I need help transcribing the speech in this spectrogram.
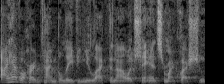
I have a hard time believing you lack the knowledge to answer my question.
